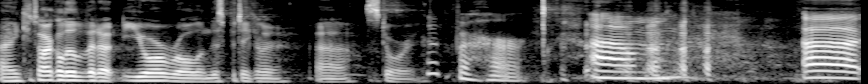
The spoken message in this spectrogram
Uh, can you talk a little bit about your role in this particular uh, story? Good for her. Um, uh,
